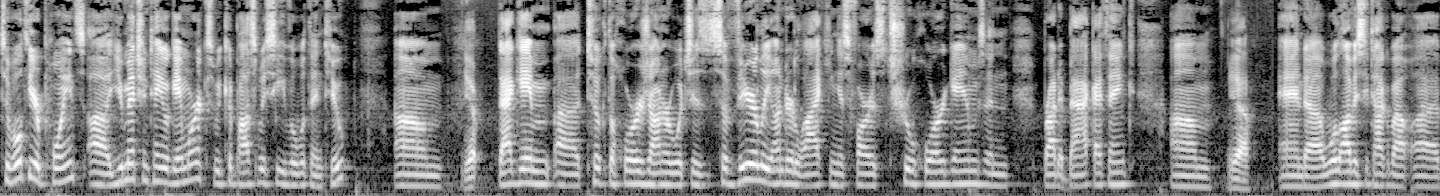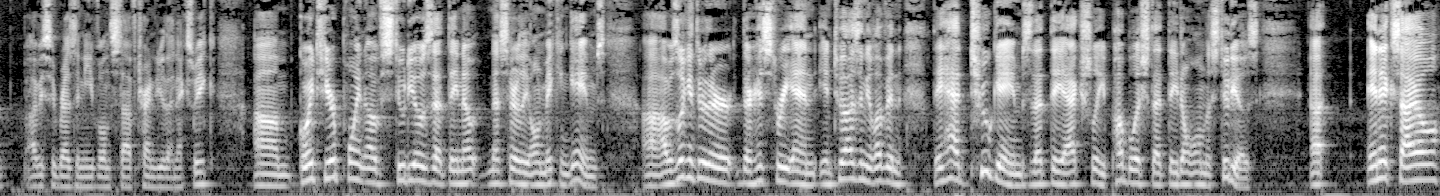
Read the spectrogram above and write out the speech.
To both of your points, uh, you mentioned Tango GameWorks. We could possibly see Evil Within two. Um, Yep. that game uh, took the horror genre, which is severely under lacking as far as true horror games, and brought it back. I think. Um, Yeah. and uh, we'll obviously talk about uh, obviously Resident Evil and stuff. Trying to do that next week. Um, going to your point of studios that they don't necessarily own making games, uh, I was looking through their their history, and in 2011 they had two games that they actually published that they don't own the studios. Uh, inXile,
